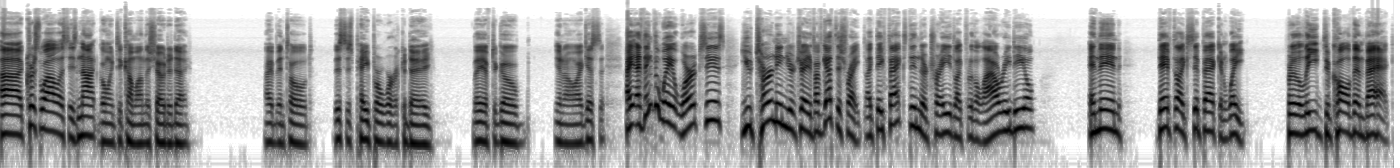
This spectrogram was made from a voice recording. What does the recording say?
Uh, Chris Wallace is not going to come on the show today. I've been told. This is paperwork day. They have to go, you know, I guess. I, I think the way it works is you turn in your trade. If I've got this right, like they faxed in their trade like for the Lowry deal, and then they have to like sit back and wait for the league to call them back.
